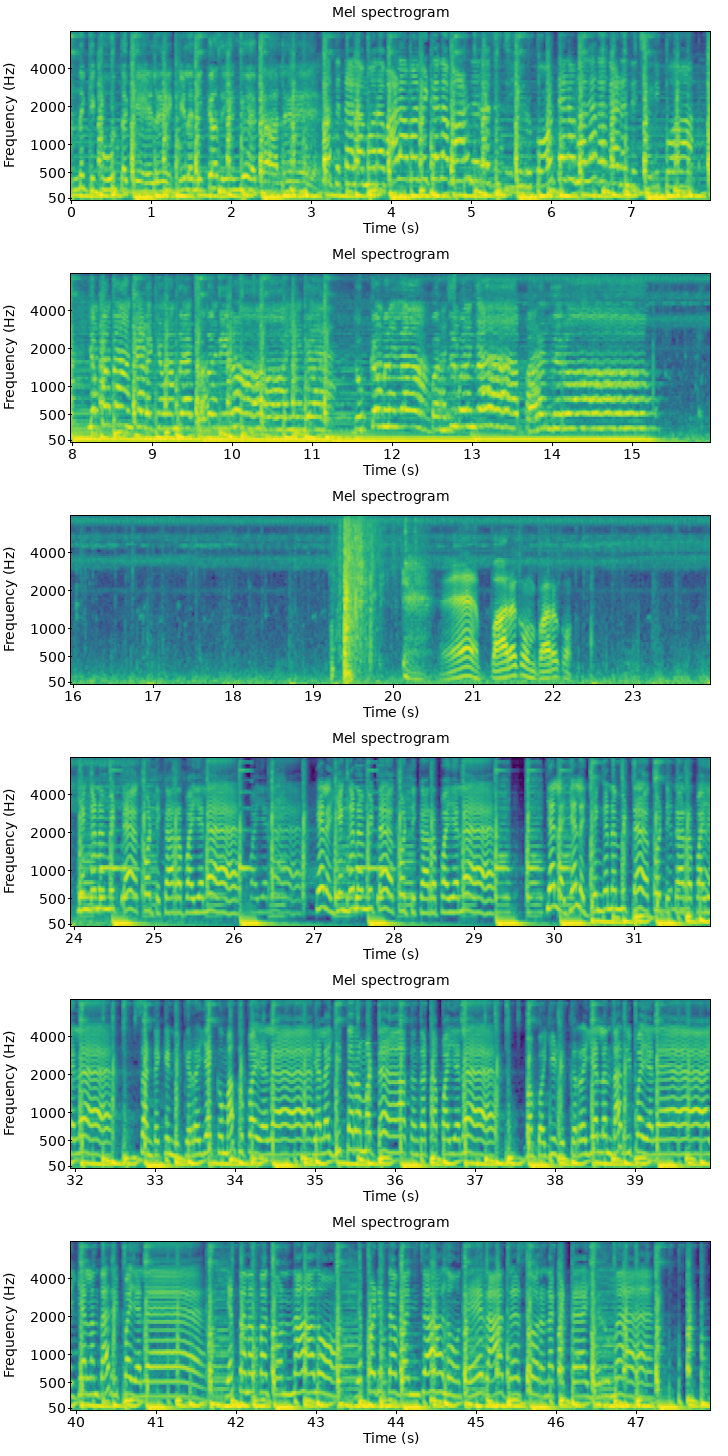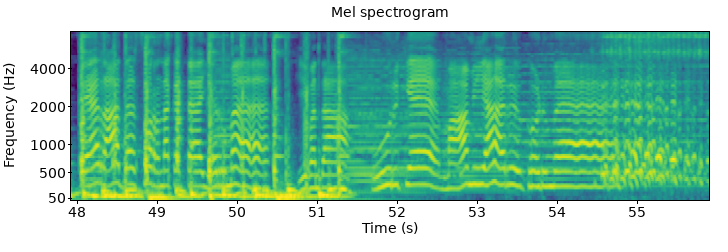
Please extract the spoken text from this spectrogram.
அன்னைக்கு கூத்த கேளு. கீழே நிக்காது எங்க காலு? பத்து தலைமுறை வாழாம விட்டத வாழ்ந்து ரசிச்சு இருப்போம். தினம் மலக கடந்து சிரிப்போம். எப்பதான் கிடைக்கும் அந்த சுதந்திரம்? எங்க? துக்கமெல்லாம் பஞ்சு பஞ்சா பறந்துரும். ஏ பறக்கும் பறக்கும். எங்க நம்பிட்ட கொட்டிக்கார பயல? பயல. ஏல எங்க நம்பிட்ட கொட்டிக்கார பயல? எல எல எங்கன மிட்ட கொட்டிக்கார பயல. சண்டைக்கு நிக்கிற எக்கு மக்கு பயல. எல இத்தர மட்ட அக்கங்கட்ட பயல. பம்ப இழுக்கிற எலந்தாரி பயல எலந்தாரி பயல. எத்தனை தான் சொன்னாலும் எப்படித்தான் வஞ்சாலும் தேராத சோரண கட்ட எருமை. தேராத சொரண கட்ட எருமை. இவன் தான் ஊருக்கே மாமியாரு கொடுமை.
